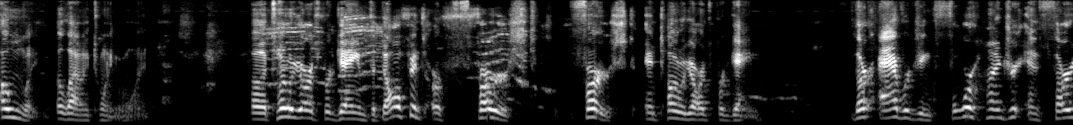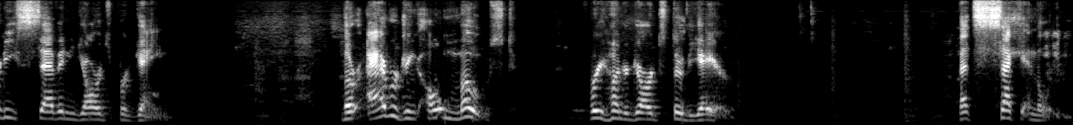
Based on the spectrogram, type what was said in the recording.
Only allowing 21. Uh, total yards per game. The Dolphins are first first in total yards per game. They're averaging 437 yards per game. They're averaging almost 300 yards through the air. That's second in the league.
